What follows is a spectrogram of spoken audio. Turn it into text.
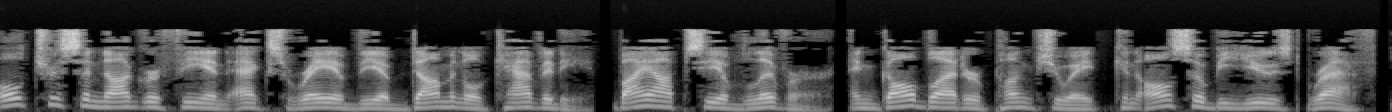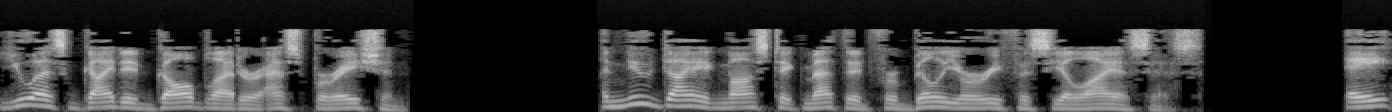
Ultrasonography and X-ray of the abdominal cavity, biopsy of liver, and gallbladder punctuate can also be used ref, US guided gallbladder aspiration A new diagnostic method for biliary fascioliasis. A.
